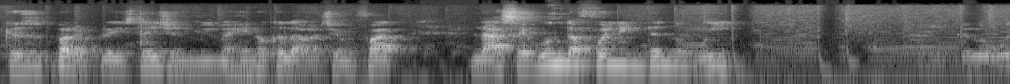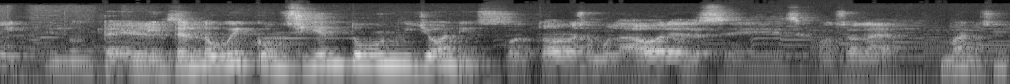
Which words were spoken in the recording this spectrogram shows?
que eso es para el PlayStation, me imagino que es la versión FAT. La segunda fue el Nintendo Wii, Nintendo Wii. el, Nintendo Wii con 101 millones. Con todos los emuladores, eh, esa consola, Bueno, sí.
